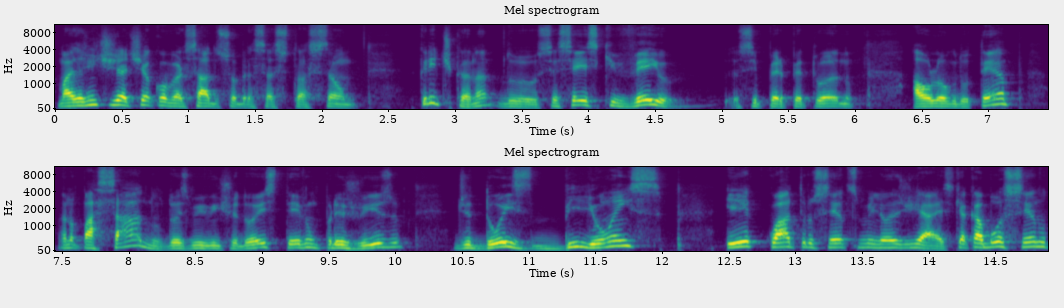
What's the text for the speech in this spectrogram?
mas a gente já tinha conversado sobre essa situação crítica né, do C6 que veio se perpetuando ao longo do tempo. Ano passado, 2022, teve um prejuízo de 2 bilhões e 400 milhões de reais, que acabou sendo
